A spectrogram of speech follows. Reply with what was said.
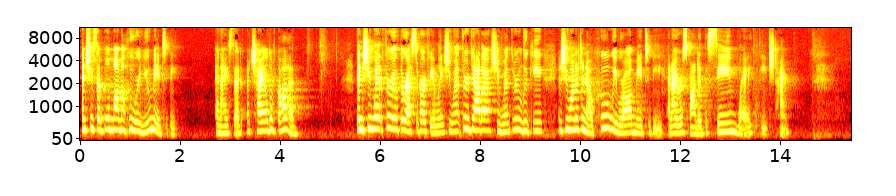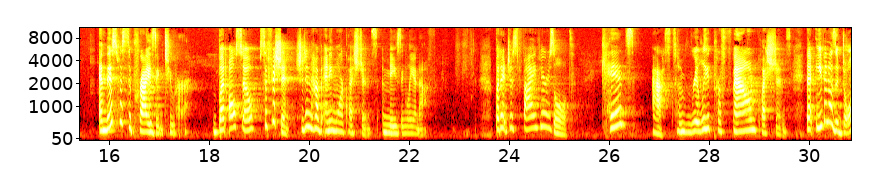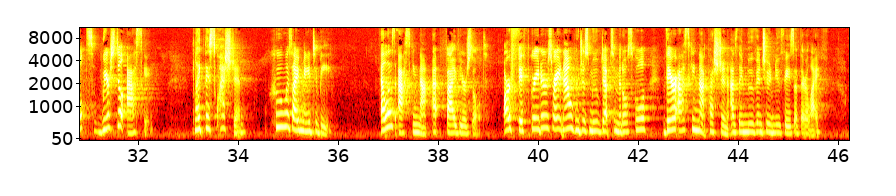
And she said, Well, Mama, who were you made to be? And I said, A child of God. Then she went through the rest of our family. She went through Dada, she went through Lukey, and she wanted to know who we were all made to be. And I responded the same way each time. And this was surprising to her, but also sufficient. She didn't have any more questions, amazingly enough. But at just five years old, kids ask some really profound questions that even as adults, we're still asking. Like this question Who was I made to be? Ella's asking that at five years old. Our fifth graders right now, who just moved up to middle school, they're asking that question as they move into a new phase of their life.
